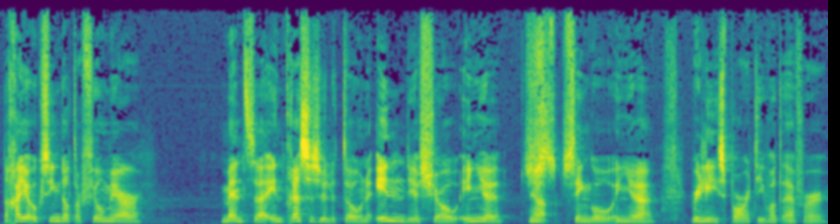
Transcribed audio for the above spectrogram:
dan ga je ook zien dat er veel meer mensen interesse zullen tonen in je show... in je Ja. single, in je release party, whatever.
